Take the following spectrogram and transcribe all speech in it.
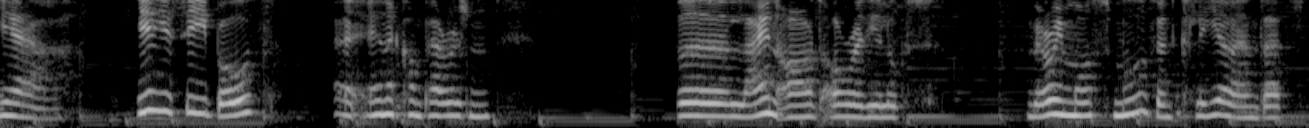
yeah. Here you see both uh, in a comparison, the line art already looks very more smooth and clear and that's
